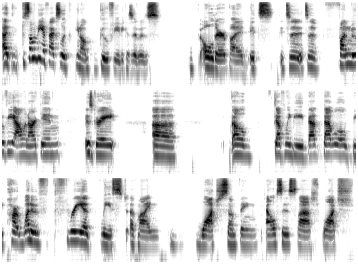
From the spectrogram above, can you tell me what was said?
uh, some of the effects look you know goofy because it was older but it's it's a it's a fun movie alan arkin is great uh i'll definitely be that that will be part one of three at least of mine watch something else's slash watch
